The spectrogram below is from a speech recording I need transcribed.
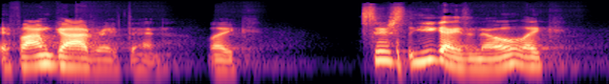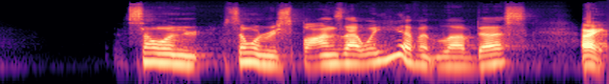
If I'm God right then, like, seriously, you guys know, like, someone, someone responds that way, you haven't loved us. All right,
